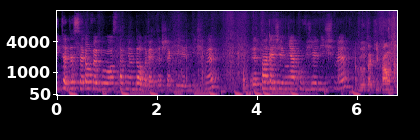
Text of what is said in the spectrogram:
I te deserowe były ostatnio dobre też, jakie jedliśmy. Yy, Parę ziemniaków wzięliśmy. Był taki pan, co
